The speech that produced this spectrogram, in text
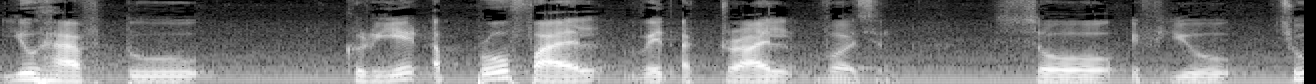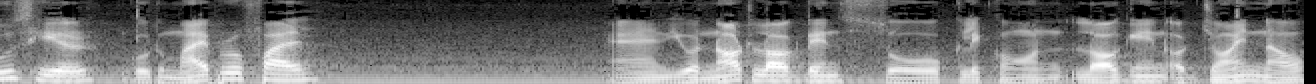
you have to create a profile with a trial version so if you choose here go to my profile and you are not logged in so click on login or join now.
